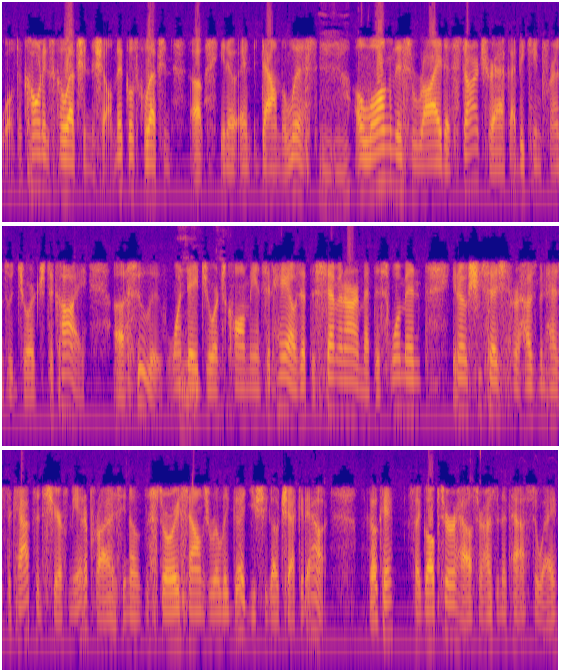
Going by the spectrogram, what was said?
Walter Koenig's collection, Nichelle Nichols' collection, uh, you know, and down the list. Along this ride of Star Trek, I became friends with George Takei, uh, Sulu. One day, George called me and said, "Hey, I was at the seminar. I met this woman. You know, she says her husband has the captain's chair from the Enterprise. You know, the story sounds really good. You should go check it out." I'm like, okay. I go up to her house. Her husband had passed away.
